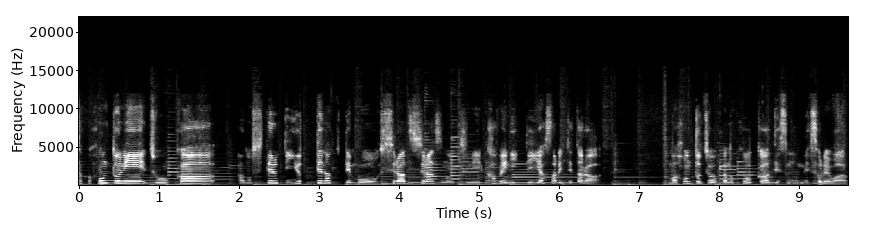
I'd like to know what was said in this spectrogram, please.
だから本当に浄化あのしてるって言ってなくても知らず知らずのうちにカフェに行って癒されてたらまあ本当浄化の効果ですもんねそれは。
